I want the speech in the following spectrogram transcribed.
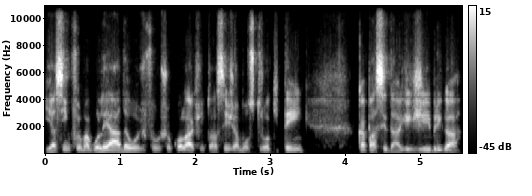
E assim, foi uma goleada hoje, foi um chocolate. Então, assim, já mostrou que tem capacidade de brigar.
